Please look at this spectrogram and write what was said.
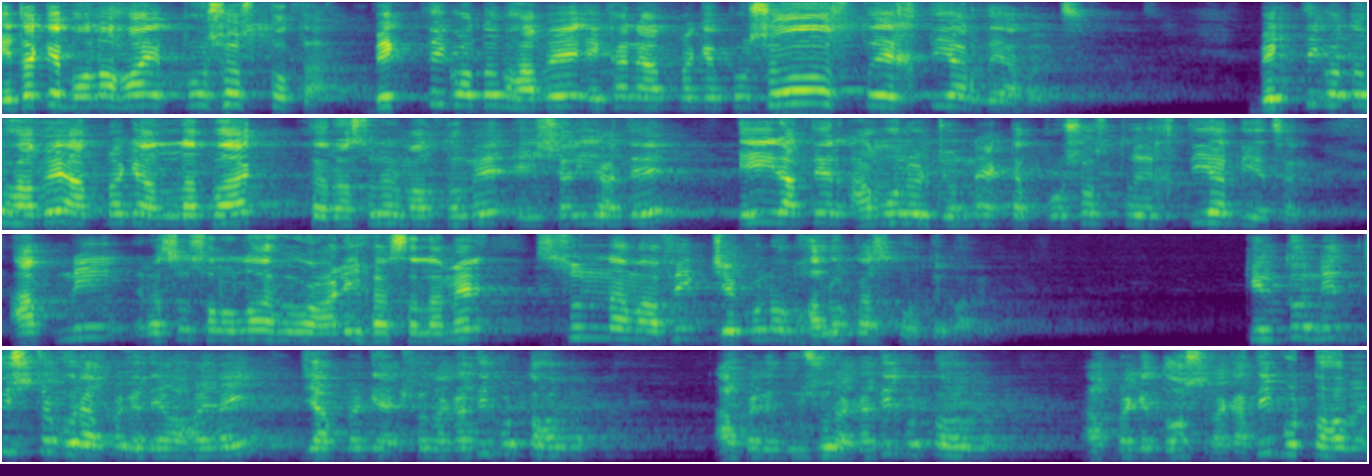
এটাকে বলা হয় প্রশস্ততা। ব্যক্তিগতভাবে এখানে আপনাকে প্রশস্ত এখতিয়ার দেয়া হয়েছে। ব্যক্তিগতভাবে আপনাকে আল্লাহ পাক তার রাসূলের মাধ্যমে এই শরিয়াতে এই রাতের আমলের জন্য একটা প্রশস্ত এখতিয়ার দিয়েছেন। আপনি রাসূল সাল্লাল্লাহু আলাইহি ওয়াসাল্লামের সুন্নাহ মাফিক যে কোনো ভালো কাজ করতে পারেন। কিন্তু নির্দিষ্ট করে আপনাকে দেওয়া হয় নাই যে আপনাকে একশো রাখাতেই পড়তে হবে, আপনাকে দুইশো রাখাতেই পড়তে হবে, আপনাকে দশ রাখাতেই পড়তে হবে,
